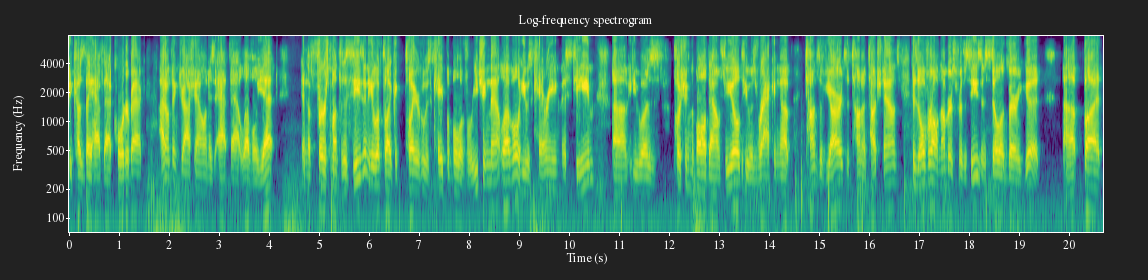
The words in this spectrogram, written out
because they have that quarterback. I don't think Josh Allen is at that level yet. In the first month of the season, he looked like a player who was capable of reaching that level. He was carrying this team. Um, he was pushing the ball downfield. He was racking up tons of yards, a ton of touchdowns. His overall numbers for the season still look very good. Uh, but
